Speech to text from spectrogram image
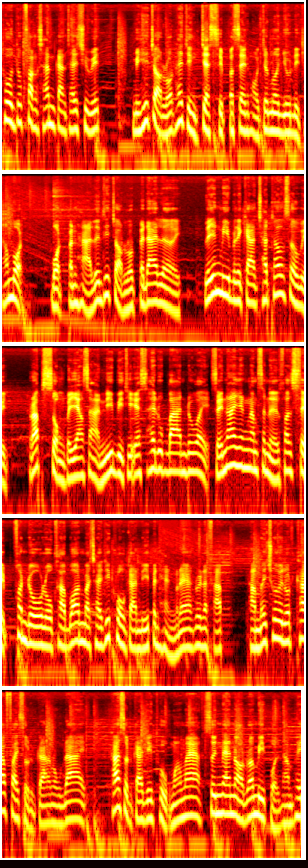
ถ้วนทุกฟังก์ชันการใช้ชีวิตมีที่จอดรถให้ถึง 70%ของจำนวนยูนิตทั้งหมดหมดปัญหาเรื่องที่จอดรถไปได้เลย และยังมีบริการ Shuttle Service รับส่งไปยังสถานี BTS ให้ลูกบ้านด้วยเซนายังนำเสนอคอนเซปต์คอนโดโลคาร์บอนมาใช้ที่โครงการนี้เป็นแห่งแรกด้วยนะครับ ทำให้ช่วยลดค่าไฟส่วนกลางลงได้ ค่าส่วนกลางยังถูกมาก ๆ ซึ่งแน่นอนว่ามีผลทำให้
